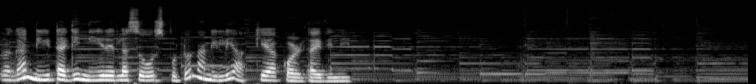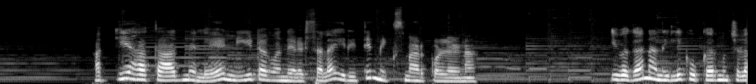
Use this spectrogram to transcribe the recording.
ಇವಾಗ ನೀಟಾಗಿ ನೀರೆಲ್ಲ ಸೋರಿಸ್ಬಿಟ್ಟು ನಾನು ಇಲ್ಲಿ ಅಕ್ಕಿ ಹಾಕೊಳ್ತಾ ಇದ್ದೀನಿ. ಅಕ್ಕಿ ಹಾಕಾದ್ಮೇಲೆ ನೀಟಾಗಿ ಒಂದೆರಡು ಸಲ ಈ ರೀತಿ ಮಿಕ್ಸ್ ಮಾಡ್ಕೊಳ್ಳೋಣ. ಇವಾಗ ನಾನು ಇಲ್ಲಿ ಕುಕ್ಕರ್ ಮುಚ್ಚಳ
